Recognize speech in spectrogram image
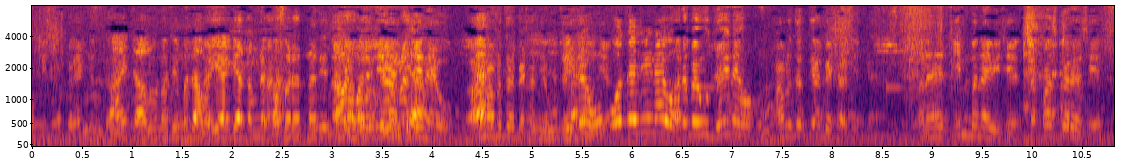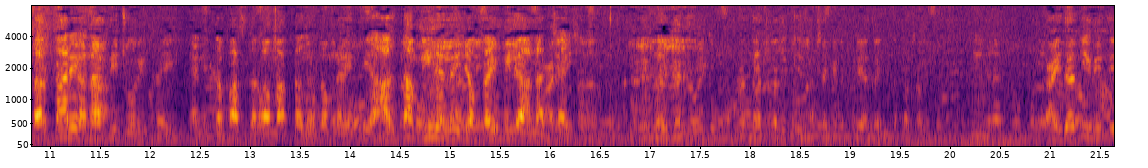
ઓફિસમાં કરાવી દીધું? કાંઈ ચાલુ નથી બધા વૈયા ગયા તમને ખબર જ નથી તાળું મારી ત્યાં જઈને. આવ્યો. મામલતદાર બેઠા છે. હું જઈને હું પોતે જઈને આવ્યો અરે ભાઈ હું જઈને આવ્યો. મામલતદાર ત્યાં બેઠા છે અને ટીમ બનાવી છે તપાસ કરે છે. સરકારી અનાજની ચોરી થઈ એની તપાસ કરવા માંગતા હું તમને અહીંથી હાલતા મિલે લઈ જાઉં કઈ મિલે અનાજ જાય છે. હોય તો હું હમણાં તાત્કાલિક જે છે કે ફરિયાદ લઈને તપાસ ચાલુ કરું. કાયદાકીય રીતે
